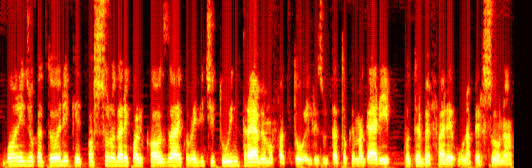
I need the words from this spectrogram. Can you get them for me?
buoni giocatori che possono dare qualcosa e come dici tu in tre abbiamo fatto il risultato che magari potrebbe fare una persona.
